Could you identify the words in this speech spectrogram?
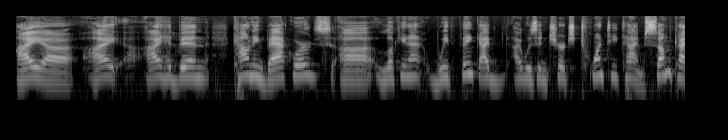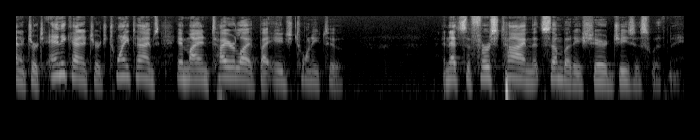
I, uh, I, I had been counting backwards, uh, looking at, we think I, I was in church 20 times, some kind of church, any kind of church, 20 times in my entire life by age 22. And that's the first time that somebody shared Jesus with me.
